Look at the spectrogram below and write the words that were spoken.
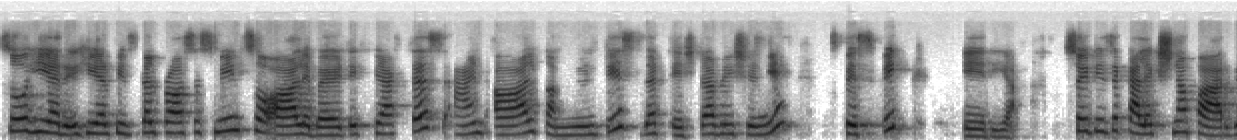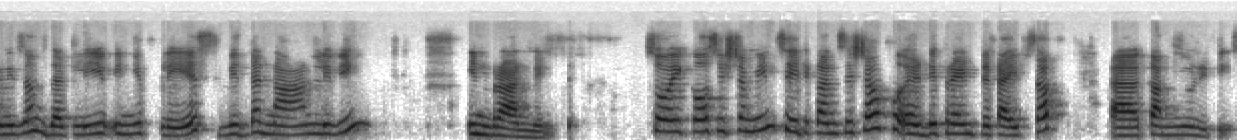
So here here physical process means so all abiotic factors and all communities that establish in a specific area. So it is a collection of organisms that live in a place with the non-living environment. So ecosystem means it consists of uh, different types of uh, communities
